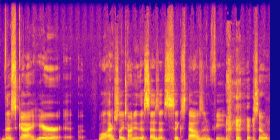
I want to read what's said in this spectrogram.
this guy here, uh, well, actually, Tanya, this says it's 6,000 feet. so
